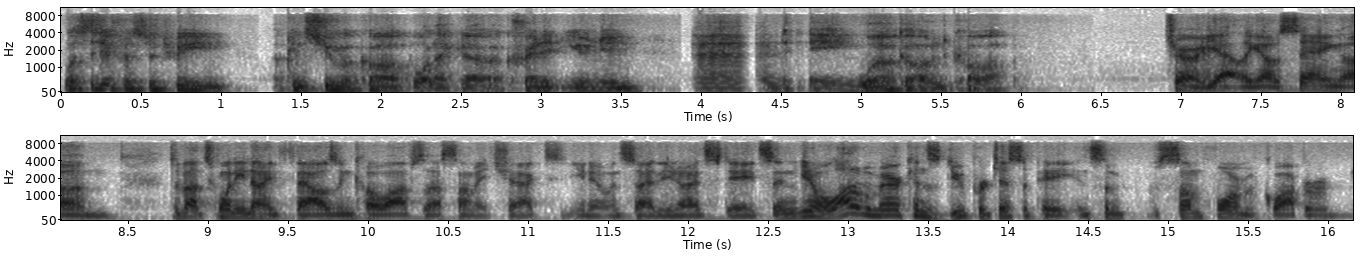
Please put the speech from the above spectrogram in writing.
what's the difference between a consumer co-op or like a, a credit union and a worker-owned co-op? Sure. Yeah. Like I was saying, um, it's about 29,000 co-ops last time I checked, you know, inside the United States. And, you know, a lot of Americans do participate in some, some form of cooperative,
